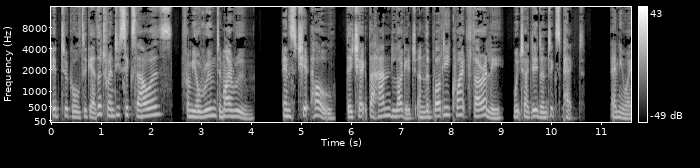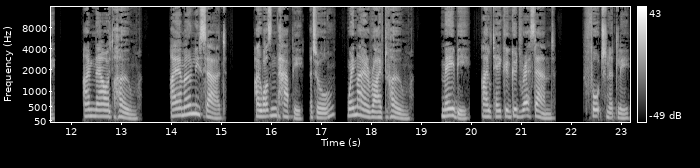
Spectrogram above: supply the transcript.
It took altogether 26 hours, from your room to my room. In Schiphol, they checked the hand luggage and the body quite thoroughly, which I didn't expect. Anyway, I'm now at home. I am only sad. I wasn't happy at all when I arrived home. Maybe I'll take a good rest and. Fortunately,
